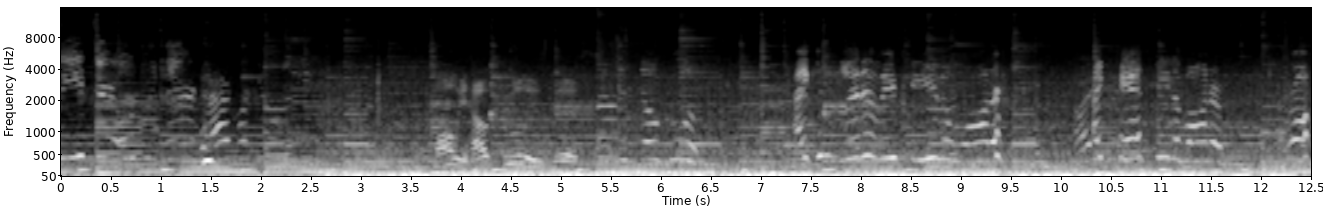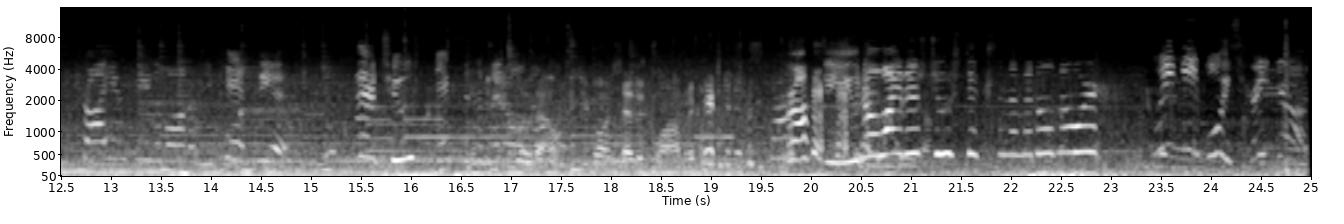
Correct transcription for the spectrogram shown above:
weeds are over there, Dad. Look at the Molly, how cool is this? Can literally see the water. I can't see the bottom. Ross, try and see the bottom. You can't see it. There are two sticks in the middle. Slow down. You're going seven kilometers. Ross, do you know why there's two sticks in the middle of nowhere? Squeaky voice, great job.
